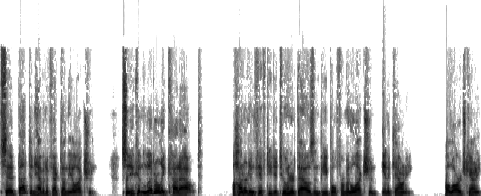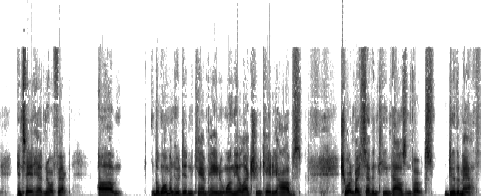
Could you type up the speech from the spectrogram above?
said that didn't have an effect on the election. So you can literally cut out 150 to 200,000 people from an election in a county, a large county, and say it had no effect. Um, the woman who didn't campaign, who won the election, Katie Hobbs, she won by 17,000 votes. Do the math.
